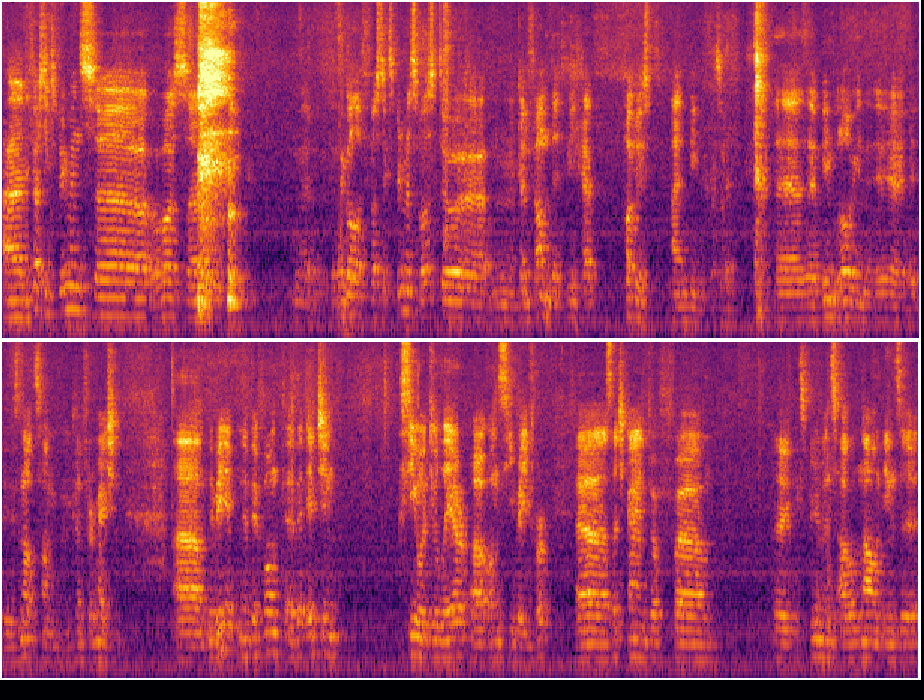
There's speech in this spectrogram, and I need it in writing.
The first experiments was the goal of first experiments was to uh, confirm that we have focused ion beam because of uh, the beam glowing uh, is not some confirmation. Uh, we performed uh, the etching CO2 layer uh, on sea wafer. Uh, such kind of um, uh, experiments are well known in the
